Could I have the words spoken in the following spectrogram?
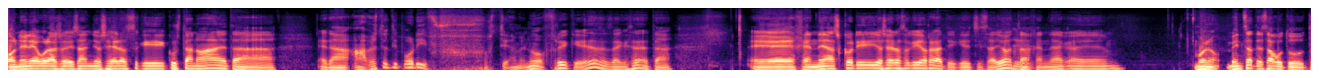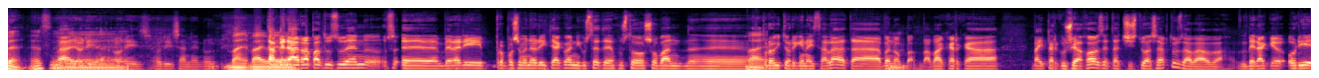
O nere guraso izan Jose Erazoki ikustanoa, eta, eta, ah, beste tipo hori, hostia, menudo friki, ez, ez dakiz, eta, e, jende askori Jose Erazoki horregatik iritsi zaio, eta jendeak, e, bueno, behintzat ezagutu dute, ez? Bai, hori, Eh, hori, hori izan enun. Bai, bai, bai, bera bai. errapatu zuen, e, berari proposamen hori iteakoan, nik uste dut justo oso ban e, Bai. proiektu horrekin naizala, eta, bueno, ba, ba, bakarka, bai perkusioa joz, eta txistua sartuz, da, ba, ba, berak hori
